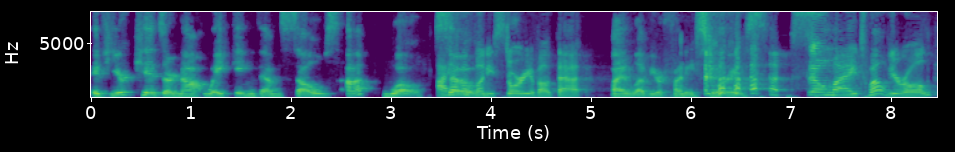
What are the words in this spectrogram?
if your kids are not waking themselves up, whoa. I so, have a funny story about that. I love your funny stories. so, my 12 year old,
